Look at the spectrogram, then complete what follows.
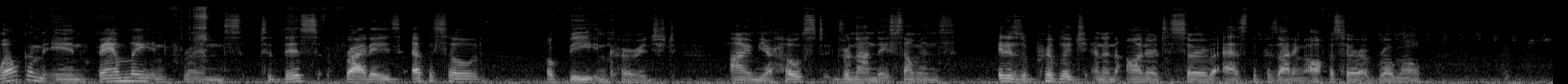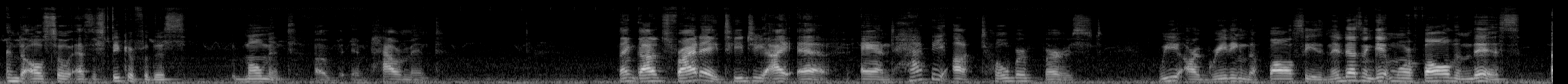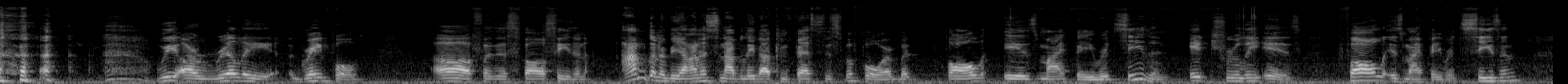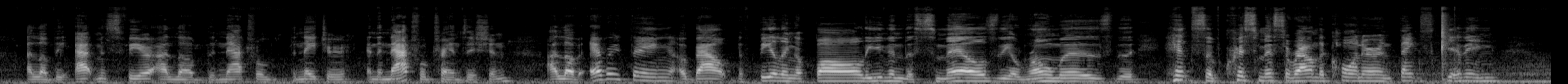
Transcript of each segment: Welcome in, family and friends, to this Friday's episode of Be Encouraged. I am your host, Drenande Summons. It is a privilege and an honor to serve as the presiding officer of Romo and also as the speaker for this moment of empowerment Thank God it's Friday, TGIF, and happy October 1st. We are greeting the fall season. It doesn't get more fall than this. we are really grateful uh, for this fall season. I'm going to be honest, and I believe I've confessed this before, but fall is my favorite season. It truly is. Fall is my favorite season. I love the atmosphere. I love the natural, the nature, and the natural transition. I love everything about the feeling of fall, even the smells, the aromas, the hints of Christmas around the corner and Thanksgiving.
